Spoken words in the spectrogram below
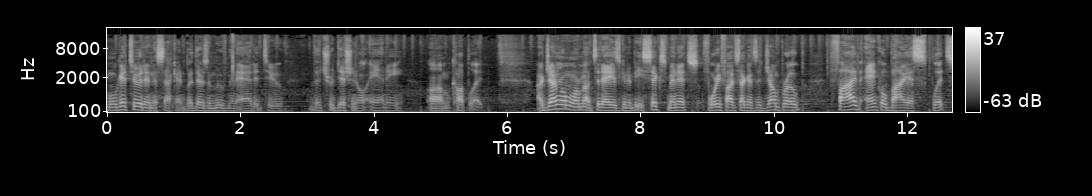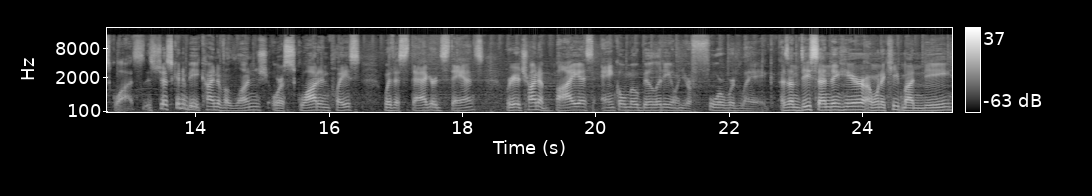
And we'll get to it in a second, but there's a movement added to the traditional Annie um, couplet. Our general warm up today is gonna be six minutes, 45 seconds of jump rope, five ankle bias split squats. It's just gonna be kind of a lunge or a squat in place with a staggered stance where you're trying to bias ankle mobility on your forward leg. As I'm descending here, I wanna keep my knee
